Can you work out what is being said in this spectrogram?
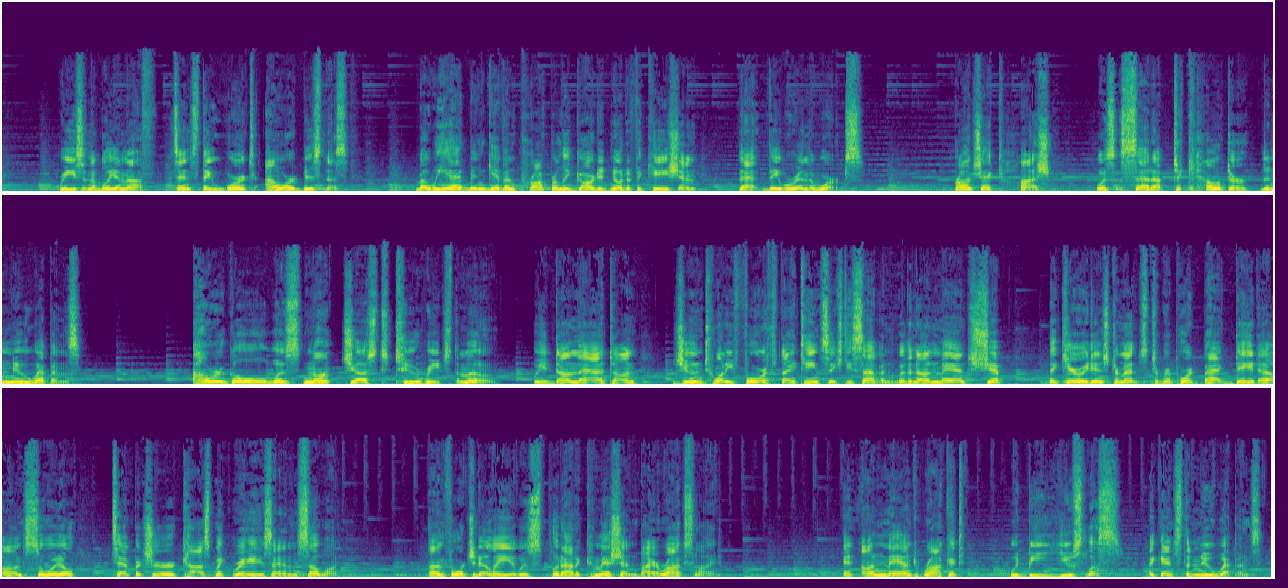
reasonably enough, since they weren't our business. But we had been given properly guarded notification that they were in the works. Project Hush was set up to counter the new weapons. Our goal was not just to reach the moon. We had done that on June 24, 1967, with an unmanned ship that carried instruments to report back data on soil, temperature, cosmic rays, and so on. Unfortunately, it was put out of commission by a rockslide. An unmanned rocket would be useless against the new weapons.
